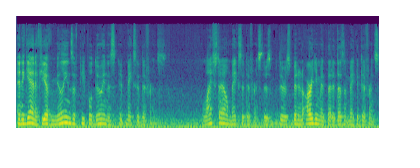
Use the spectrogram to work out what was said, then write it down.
And again, if you have millions of people doing this, it makes a difference. Lifestyle makes a difference. There's there's been an argument that it doesn't make a difference.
